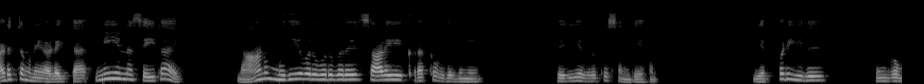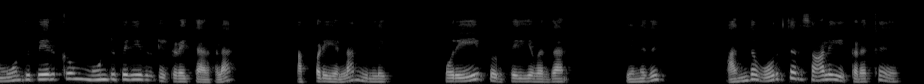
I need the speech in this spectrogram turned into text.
அடுத்தவனை அழைத்தார் நீ என்ன செய்தாய்? நானும் முதியவர் ஒருவரை சாலையை கடக்க உதவினேன். பெரியவருக்கு சந்தேகம் எப்படி இது? உங்கள் மூன்று பேருக்கும் மூன்று பெரியவர்கள் கிடைத்தார்களா? அப்படியெல்லாம் இல்லை. ஒரே ஒரு பெரியவர்தான் என்னது? அந்த ஒருத்தர் சாலையை கடக்க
